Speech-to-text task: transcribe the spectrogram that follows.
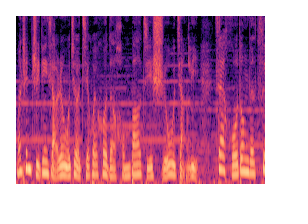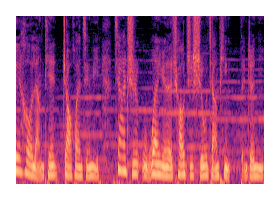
完成指定小任务就有机会获得红包及实物奖励。在活动的最后两天召唤锦鲤，价值五万元的超值实物奖品等着你。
